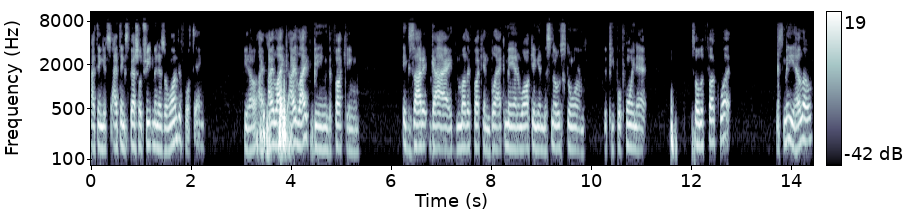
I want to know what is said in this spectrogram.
I think it's I think special treatment is a wonderful thing. You know, I, I like I like being the fucking exotic guy, motherfucking black man walking in the snowstorm that people point at. So the fuck what? It's me. Hello.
